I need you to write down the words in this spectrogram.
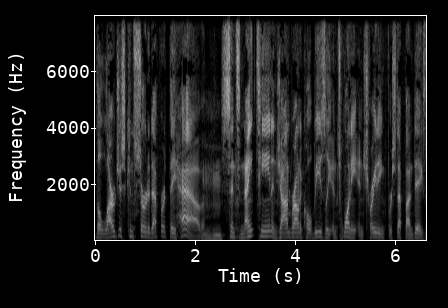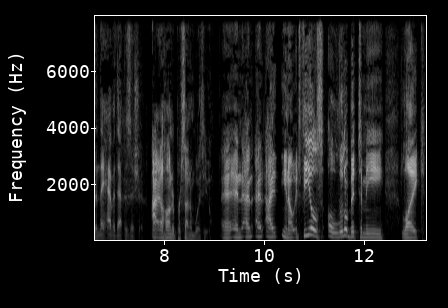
the largest concerted effort they have Mm-hmm. since 19 and John Brown and Cole Beasley in 20 and trading for Stefon Diggs and they have at that position. I 100% am with you. And, and, and I, you know, it feels a little bit to me like,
